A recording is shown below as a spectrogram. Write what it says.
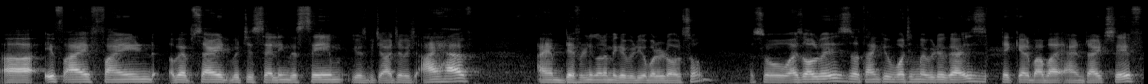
uh, if I find a website which is selling the same USB charger which I have, I am definitely going to make a video about it also. So as always, uh, thank you for watching my video guys. Take care, bye bye and ride safe.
